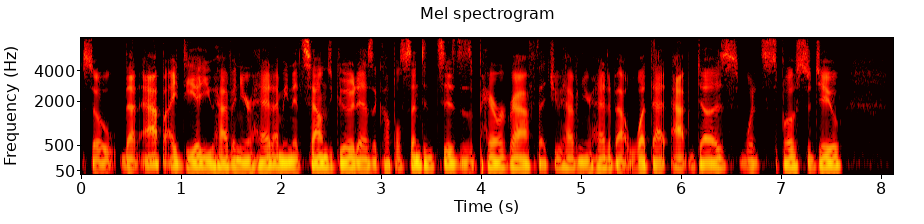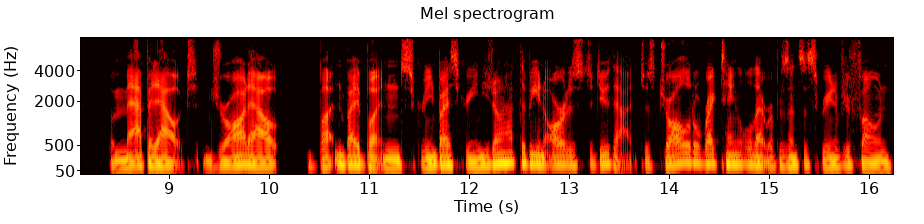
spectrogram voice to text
so that app idea you have in your head, I mean, it sounds good as a couple sentences, as a paragraph that you have in your head about what that app does, what it's supposed to do. But map it out, draw it out button by button, screen by screen. You don't have to be an artist to do that. Just draw a little rectangle that represents the screen of your phone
